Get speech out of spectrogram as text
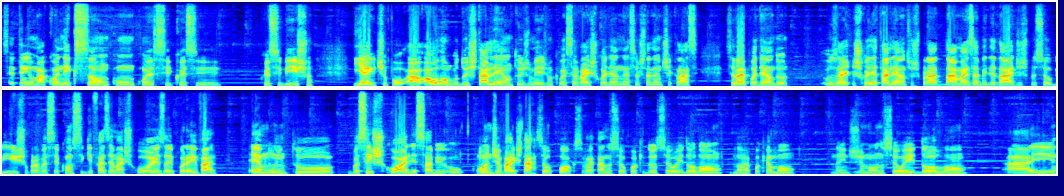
Você tem uma conexão com, com, esse, com, esse, com esse bicho. E aí, tipo, ao, ao longo dos talentos mesmo que você vai escolhendo, né? Seus talentos de classe, você vai podendo usar, escolher talentos para dar mais habilidades pro seu bicho, para você conseguir fazer mais coisa e por aí vai. É muito. Você escolhe, sabe, o, onde vai estar seu foco. Você vai estar no seu, no seu Eidolon, não é Pokémon, nem Digimon, no seu Eidolon. Aí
